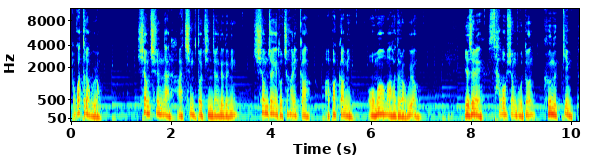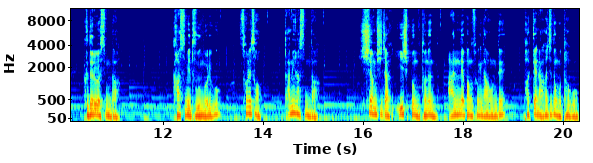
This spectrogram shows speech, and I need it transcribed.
똑같더라고요. 시험 치는 날 아침부터 긴장되더니 시험장에 도착하니까 압박감이 어마어마하더라고요. 예전에 사법시험 보던 그 느낌 그대로였습니다. 가슴이 두근거리고 손에서 땀이 났습니다. 시험 시작 20분부터는 안내 방송이 나오는데 밖에 나가지도 못하고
